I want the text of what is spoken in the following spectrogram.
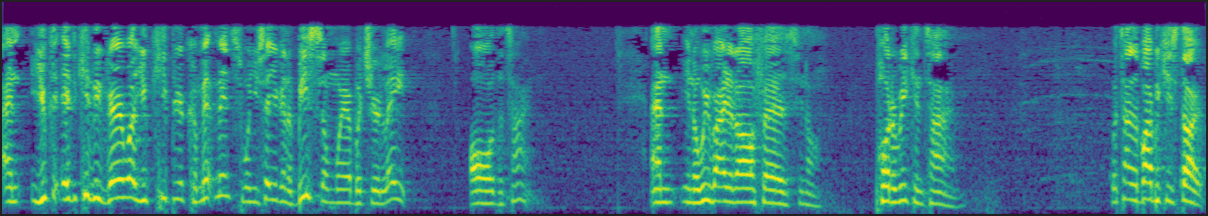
And you it could be very well you keep your commitments when you say you're going to be somewhere, but you're late all the time. And you know we write it off as you know Puerto Rican time. What time does barbecue start?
